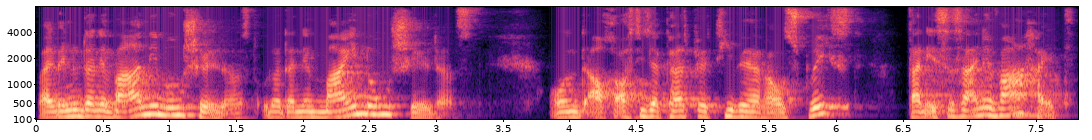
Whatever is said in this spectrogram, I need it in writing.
Weil wenn du deine Wahrnehmung schilderst oder deine Meinung schilderst, und auch aus dieser Perspektive heraus sprichst, dann ist es eine Wahrheit,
